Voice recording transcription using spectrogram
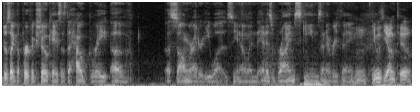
just like the perfect showcase as to how great of a songwriter he was you know and and his rhyme schemes and everything Mm, He was young too.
